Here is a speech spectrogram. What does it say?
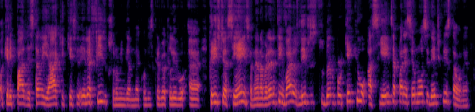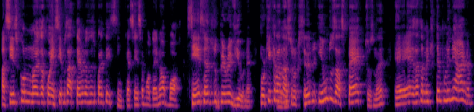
aquele padre Stanley Yack, que esse- ele é físico, se eu não me engano, né? Quando ele escreveu aquele livro é, Cristo e a Ciência, né? Na verdade, ele tem vários livros estudando por que, que o- a ciência apareceu no Ocidente cristão, né? A ciência, quando nós a conhecemos até 1945, que a ciência moderna é uma bosta. Ciência antes do peer review, né? Por que, que ela Uhum. nasceu no cristianismo? E um dos aspectos, né? É exatamente o tempo linear, né?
